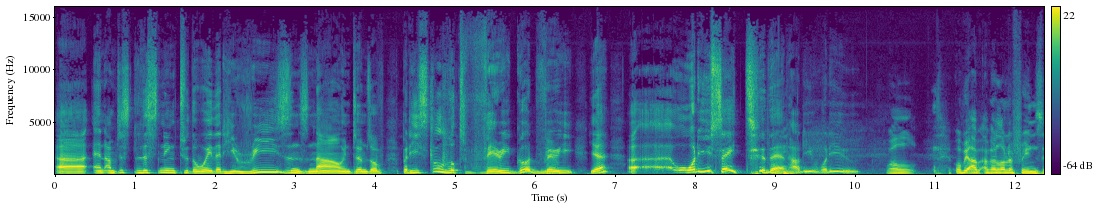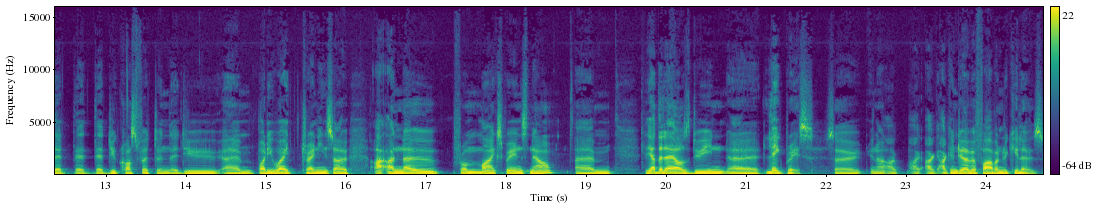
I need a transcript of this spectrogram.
Uh, and I'm just listening to the way that he reasons now in terms of, but he still looks very good, very, yeah. Uh, what do you say to that? How do you, what do you? Well, I've got a lot of friends that, that, that do CrossFit and they do um, body weight training. So I, I know from my experience now. Um, the other day I was doing uh, leg press. So you know I, I, I can do over 500 kilos.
